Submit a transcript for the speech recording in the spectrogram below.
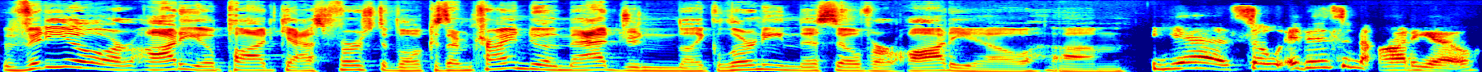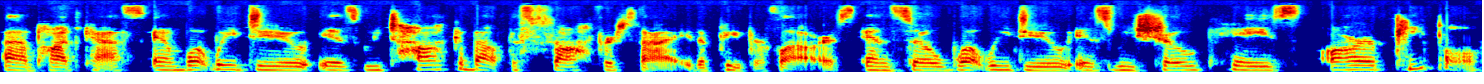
video or audio podcast? First of all, because I'm trying to imagine like learning this over audio. Um, yeah, so it is an audio uh, podcast, and what we do is we talk about the softer side of paper flowers. And so what we do is we showcase our people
